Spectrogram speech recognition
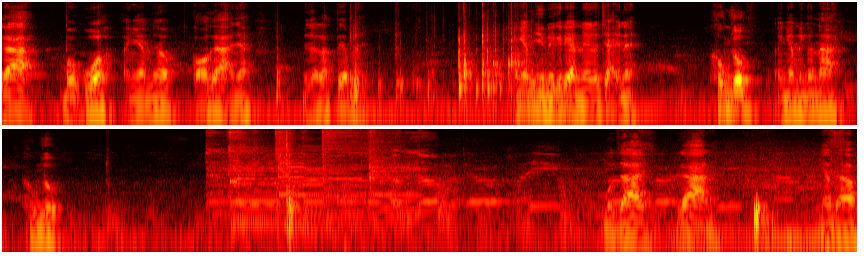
Gà bầu cua anh em thấy không có gà nhá. Bây giờ lắc tiếp này. Anh em nhìn này cái đèn này nó chạy này. Không dung anh em đánh con nai không dung một dài gà này. Anh em thấy không?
